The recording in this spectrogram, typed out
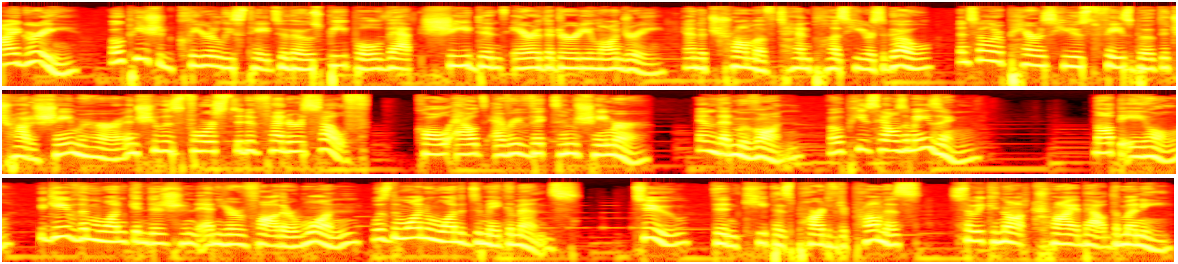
I agree. OP should clearly state to those people that she didn't air the dirty laundry and a trauma of 10 plus years ago until her parents used Facebook to try to shame her and she was forced to defend herself. Call out every victim shamer and then move on. OP sounds amazing. Not the a-hole. You gave them one condition and your father, one, was the one who wanted to make amends. Two, didn't keep his part of the promise, so he cannot cry about the money.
